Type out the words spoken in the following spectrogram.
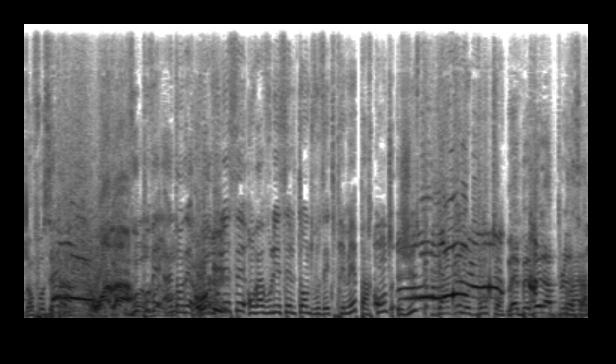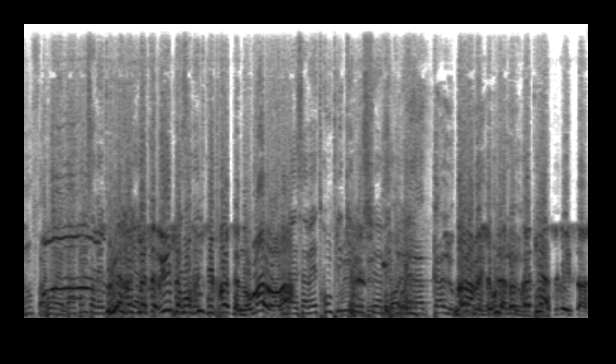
Donc, faut se Voilà. Vous pouvez, attendez, on va, vous laisser, on va vous laisser le temps de vous exprimer. Par contre, juste gardez le bon ton. Mais bébé la pleure, ça nous fatigue. Ouais, par contre, ça va être Oui, compliqué. mais- mais c'est- oui, c'est mon ça va fils être qui pleure, c'est normal, voilà. Bah, ça va être compliqué, Oui, mais monsieur, avec Bon, le... Non, non, mais je vous accorde très bien ce qu'il sache.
